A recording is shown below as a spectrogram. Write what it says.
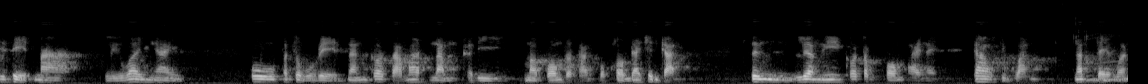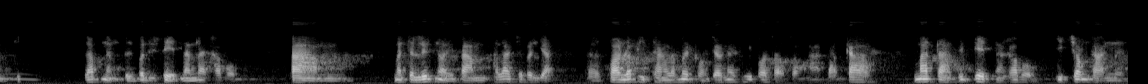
ฏิเสธมา หรือว่ายังไง ผู้ประสบอุบัติเหตุนั้นก็สามารถนำคดีมาฟ้องต่อศาลปกครองได้เช่นกัน ซึ่งเรื่องนี้ก็ต้องฟ้องภายใน 90 วัน นับแต่วันที่ รับหนังสือปฏิเสธนั้นนะครับผมตามมันจะลึกหน่อยตามพระราชบัญญัติความรับผิดทางละเมิดของเจ้าหน้าที่พศ2539 มาตรา 11 นะครับผม อีกช่องทางหนึ่ง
